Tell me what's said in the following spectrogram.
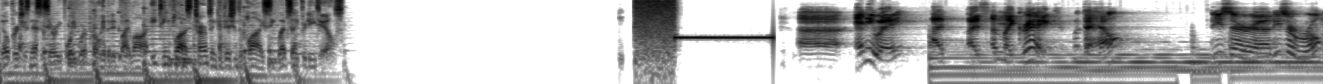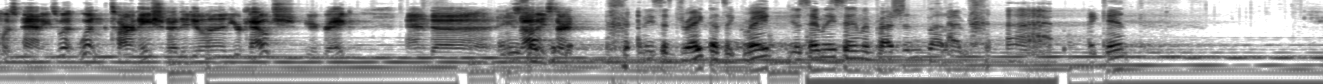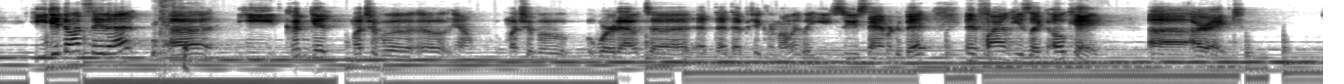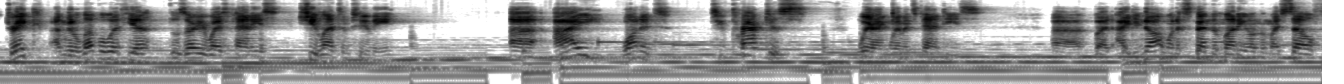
No purchase necessary. Void where prohibited by law. 18 plus terms and conditions apply. See website for details. Uh, anyway, I, I, I'm like, Greg, what the hell? These are uh, these are Roma's panties. What what in tarnation are they doing on your couch, here, Greg? And uh, And he his said- eyes start. and he said, Drake, that's a great Yosemite Sam impression, but I'm, uh, I can't. He did not say that. Uh, he couldn't get much of a, uh, you know, much of a, a word out uh, at, at that particular moment, but he so he stammered a bit. Then finally, he's like, "Okay, uh, all right, Drake, I'm gonna level with you. Those are your wife's panties. She lent them to me. Uh, I wanted to practice wearing women's panties, uh, but I did not want to spend the money on them myself."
